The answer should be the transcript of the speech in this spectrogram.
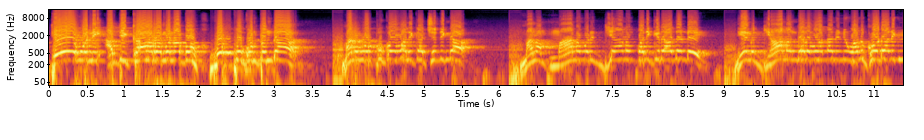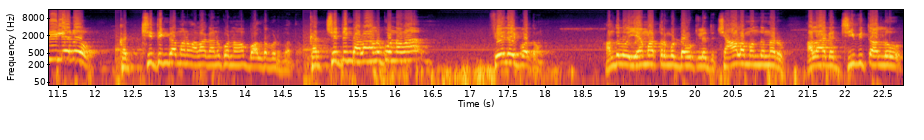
దేవుని అధికారమునకు ఒప్పుకుంటుందా? మనం ఒప్పుకోవాలి ఖచ్చితంగా. మన మానవుడి జ్ఞానం పనికి రాదండి నేను జ్ఞానం గలవాలని నువ్వు అనుకోవడానికి వీల్లేదు. ఖచ్చితంగా మనం అలాగ అనుకున్నామా? బోల్త పడిపోతాం. ఖచ్చితంగా అలా అనుకున్నామా? ఫెయిల్ అయిపోతాం. అందులో ఏమాత్రం కూడా డౌట్ లేదు. చాలా మంది ఉన్నారు. అలాగ జీవితాల్లో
